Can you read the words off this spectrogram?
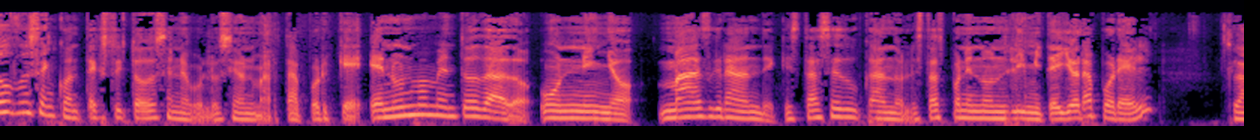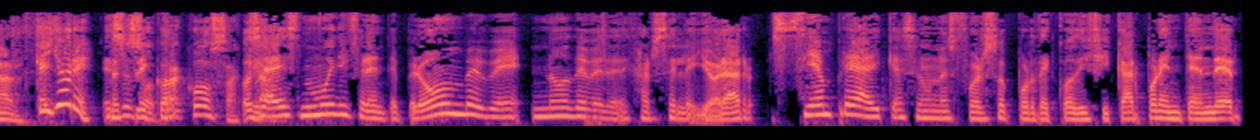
todo es en contexto y todo es en evolución, Marta, porque en un momento dado, un niño más grande que estás educando, le estás poniendo un límite y llora por él, Claro. que llore. ¿me Esa es otra cosa, O sea, es muy diferente, pero un bebé no debe de dejársele llorar. Siempre hay que hacer un esfuerzo por decodificar, por entender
